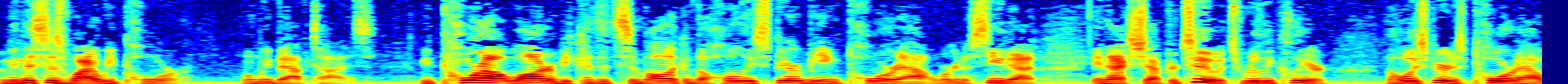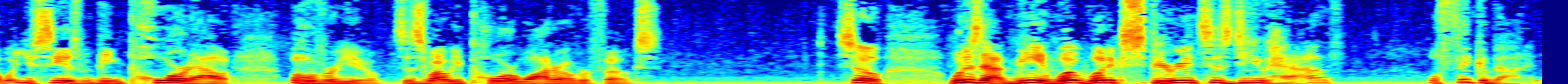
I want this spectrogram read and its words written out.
I mean, this is why we pour when we baptize. We pour out water because it's symbolic of the Holy Spirit being poured out. We're going to see that in Acts chapter 2. It's really clear. The Holy Spirit is poured out. What you see is being poured out over you. So this is why we pour water over folks. So, what does that mean? What, what experiences do you have? Well, think about it.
